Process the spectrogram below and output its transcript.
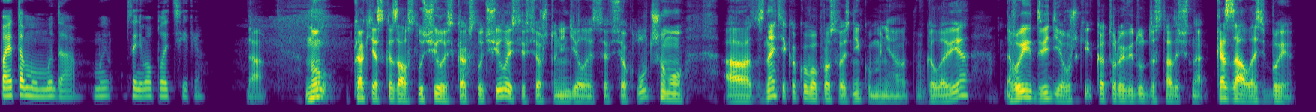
поэтому мы, да, мы за него платили. Да. Ну, как я сказал, случилось, как случилось, и все, что не делается, все к лучшему. А, знаете, какой вопрос возник у меня в голове? Вы две девушки, которые ведут достаточно, казалось бы,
